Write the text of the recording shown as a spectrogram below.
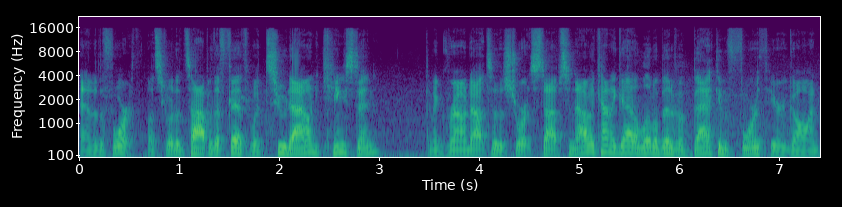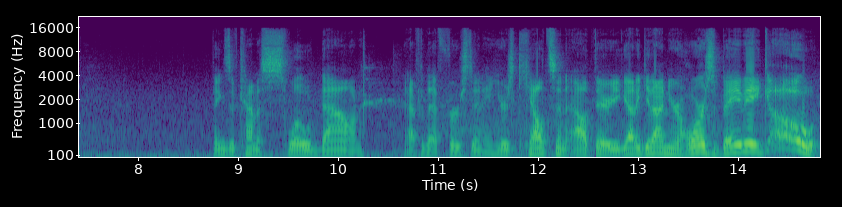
End of the fourth. Let's go to the top of the fifth with two down. Kingston going to ground out to the shortstop. So now we kind of got a little bit of a back and forth here going. Things have kind of slowed down after that first inning. Here's Kjeldsen out there. You got to get on your horse, baby. Go!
